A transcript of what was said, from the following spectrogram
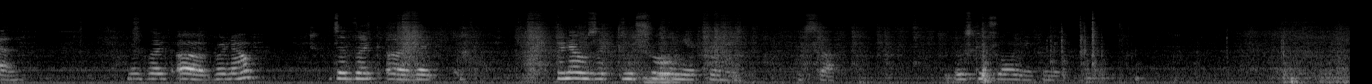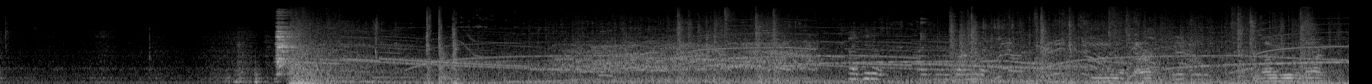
Yeah. Look like uh right now. It said like uh like right now it was like controlling it for me and stuff. It was controlling it for me. I didn't I didn't run that far. You in the dark? You in the dark?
